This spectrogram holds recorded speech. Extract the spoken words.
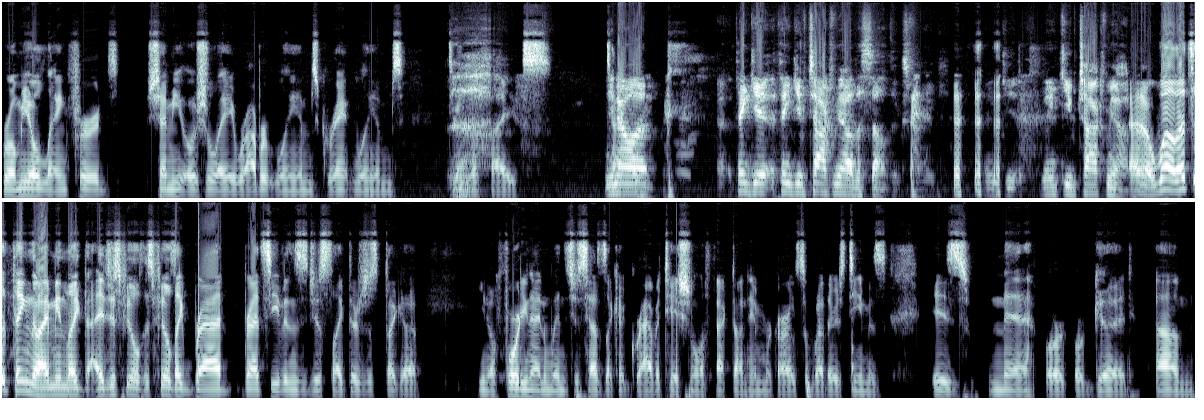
Romeo Langford, Semi Ojeleye, Robert Williams, Grant Williams, Daniel Theis. You know what? I think you I think you've talked me out of the Celtics, Frank. I think, you, I think you've talked me out. I don't know. Well, that's the thing, though. I mean, like, I just feel this feels like Brad Brad Stevens is just like there's just like a, you know, 49 wins just has like a gravitational effect on him, regardless of whether his team is is meh or or good. Um,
